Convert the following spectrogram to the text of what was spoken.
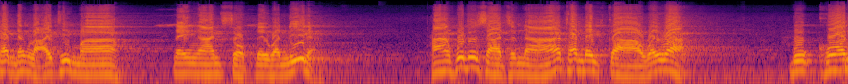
ท่านทั้งหลายที่มาในงานศพในวันนี้นะทางพุทธศาสนาท่านได้กล่าวไว้ว่า บุคคล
